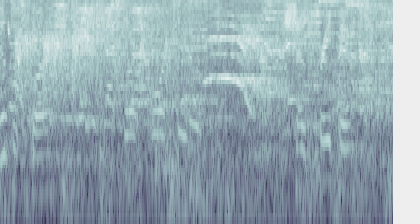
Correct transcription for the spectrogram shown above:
is the score? Four, two. It says 3 2.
